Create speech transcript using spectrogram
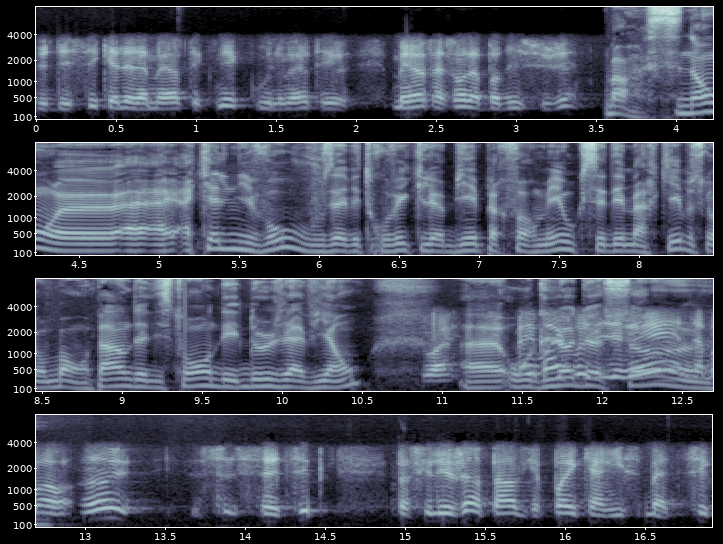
de décider quelle est la meilleure technique ou la meilleure, façon d'aborder le sujet. Bon, sinon, euh, à, quel niveau vous avez trouvé qu'il a bien performé ou qu'il s'est démarqué? Parce que, bon, on parle de l'histoire des deux avions. Ouais. Euh, ben, au-delà de ça... Euh, d'abord, un, c'est un type... Parce que les gens parlent qu'il a pas un charismatique,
